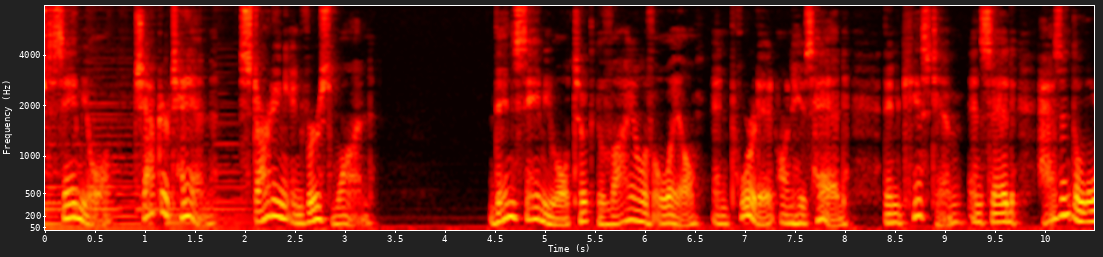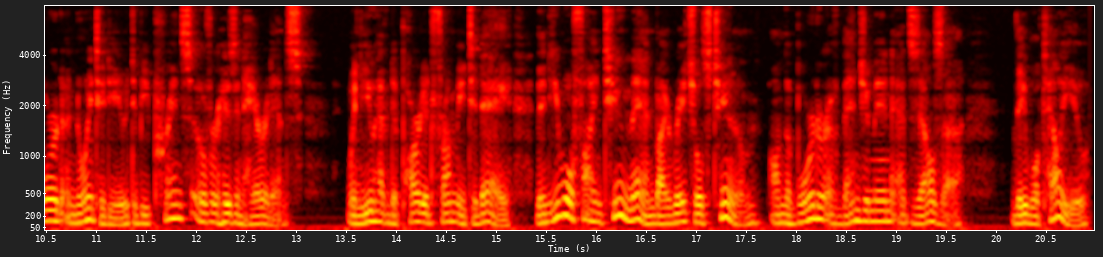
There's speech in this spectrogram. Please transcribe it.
1 Samuel chapter 10, starting in verse 1. Then Samuel took the vial of oil and poured it on his head, then kissed him and said, Hasn't the Lord anointed you to be prince over his inheritance? When you have departed from me today, then you will find two men by Rachel's tomb on the border of Benjamin at Zelzah. They will tell you,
